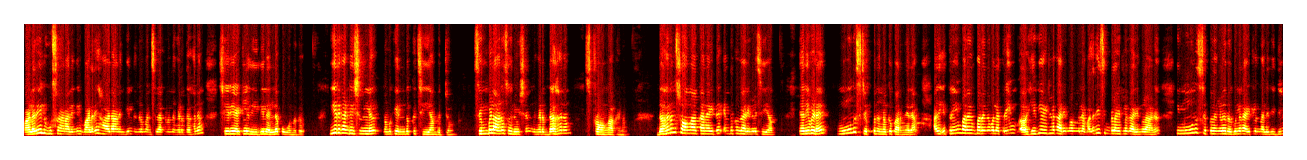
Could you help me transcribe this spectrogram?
വളരെ ലൂസാണ് അല്ലെങ്കിൽ വളരെ ഹാർഡ് ആണെങ്കിൽ നിങ്ങൾ മനസ്സിലാക്കണം നിങ്ങളുടെ ദഹനം ശരിയായിട്ടുള്ള രീതിയിലല്ല പോകുന്നത്. ഈ ഒരു കണ്ടീഷനിൽ നമുക്ക് എന്തൊക്കെ ചെയ്യാൻ പറ്റും? സിമ്പിൾ ആണ് സൊല്യൂഷൻ നിങ്ങളുടെ ദഹനം സ്ട്രോങ് ആക്കണം. ദഹനം സ്ട്രോങ് ആക്കാനായിട്ട് എന്തൊക്കെ കാര്യങ്ങൾ ചെയ്യാം? ഞാനിവിടെ മൂന്ന് സ്റ്റെപ്പ് നിങ്ങൾക്ക് പറഞ്ഞുതരാം. അത് ഇത്രയും പറയും പറയുന്ന പോലെ അത്രയും ഹെവി ആയിട്ടുള്ള കാര്യങ്ങളൊന്നുമില്ല. വളരെ സിമ്പിൾ ആയിട്ടുള്ള കാര്യങ്ങളാണ്. ഈ മൂന്ന് സ്റ്റെപ്പ് നിങ്ങൾ റെഗുലർ ആയിട്ടുള്ള നല്ല രീതിയിൽ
